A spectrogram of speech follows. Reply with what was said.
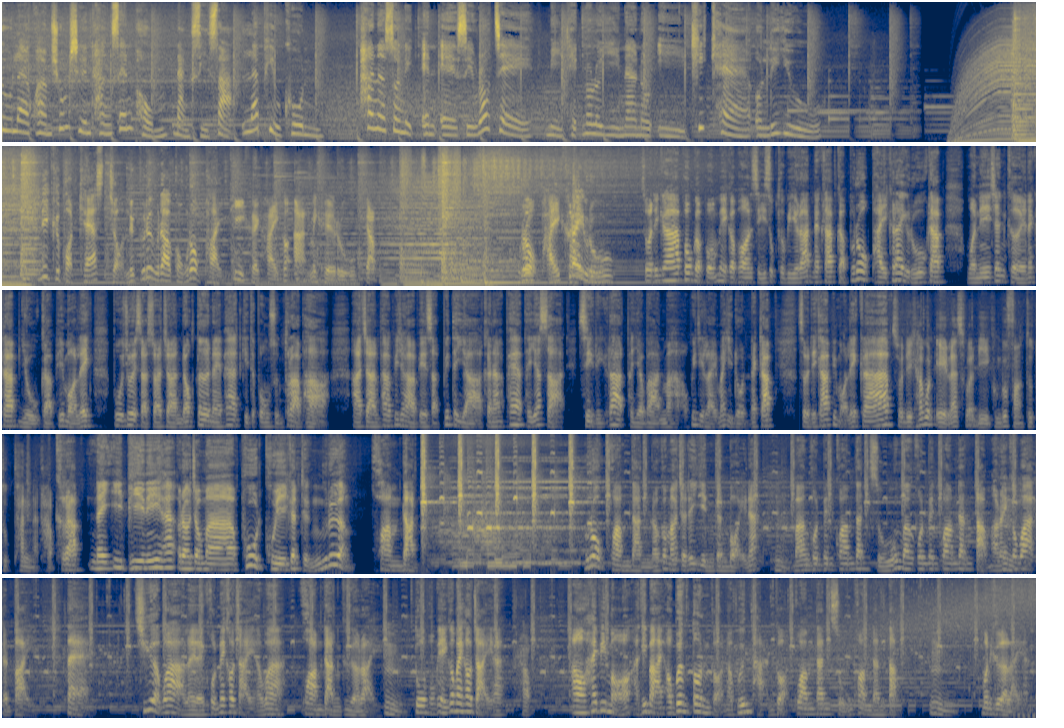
ดูแลความชุ่มชื้นทั้งเส้นผม หนังศีรษะ และผิวคุณ Panasonic NA0J มีเทคโนโลยีนาโนอีที่ care only you นี่คือพอดแคสต์เจาะลึกเรื่องราวของโรคภัย ที่ใครๆก็อ่านไม่เคยรู้กับ โรคภัยใครรู้ สวัสดีครับ พบกับผมเอกพรศรีสุขทวีรัตน์นะครับกับโรคภัยใครรู้ครับ วันนี้เช่นเคยนะครับ อยู่กับพี่หมอเล็ก ผู้ช่วยศาสตราจารย์ดรนายแพทย์กิตพงศ์สุนทราภา อาจารย์ภาควิชาเภสัชวิทยาคณะแพทยศาสตร์ ศิริราชพยาบาลมหาวิทยาลัยมหิดลนะครับ สวัสดีครับพี่หมอเล็กครับ สวัสดีครับคุณเอกและสวัสดีคุณผู้ฟังทุก ๆ ท่านนะครับครับ ใน EP นี้ฮะเราจะมาพูดคุยกันถึงเรื่องความดัน โรคความดันเราก็มักจะได้ยินกันบ่อยนะอืมบางคนเป็นความดันสูง บางคนเป็นความดันต่ำอะไรก็อืมว่ากันไป แต่เชื่อว่าหลาย ๆ คนไม่เข้าใจฮะว่าความดันคืออะไรอืมตัวผมเองก็ไม่เข้าใจฮะครับเอาให้พี่หมออธิบายเอาเบื้องต้นก่อนเอาพื้นฐานก่อนความดันสูงความดันต่ำอืมมันคืออะไรฮะ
